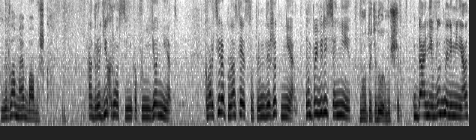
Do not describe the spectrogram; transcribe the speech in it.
Умерла моя бабушка. А других родственников у нее нет. Квартира по наследству принадлежит мне. Ну, появились они. Ну, вот эти двое мужчин. Да, они выгнали меня.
